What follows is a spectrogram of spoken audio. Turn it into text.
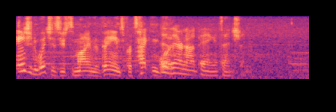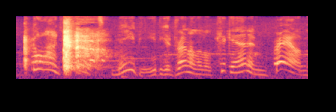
Ancient witches used to mine the veins for Titan blood. They're not paying attention. Go on, do it. Maybe the adrenaline will kick in and bam!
